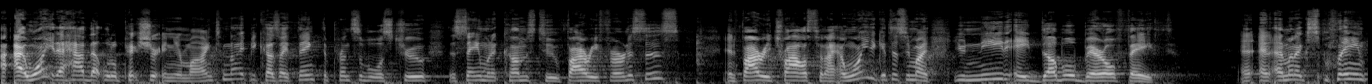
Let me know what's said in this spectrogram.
I, I, want you to have that little picture in your mind tonight because I think the principle is true the same when it comes to fiery furnaces and fiery trials tonight. I want you to get this in mind. You need a double barrel faith. And, and I'm going to explain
